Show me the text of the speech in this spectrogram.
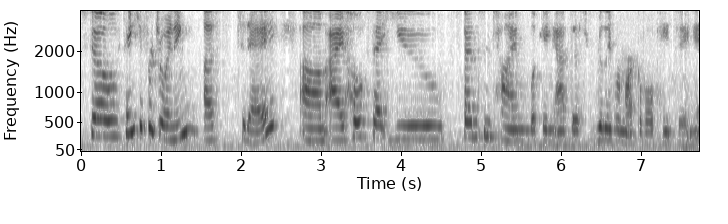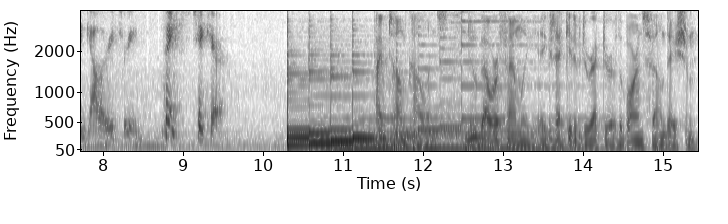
So thank you for joining us today. Um, I hope that you spend some time looking at this really remarkable painting in Gallery 3. Thanks, take care. I'm Thom Collins, Neubauer Family Executive Director of the Barnes Foundation.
